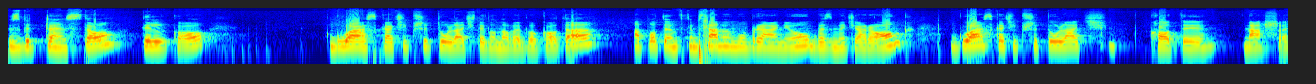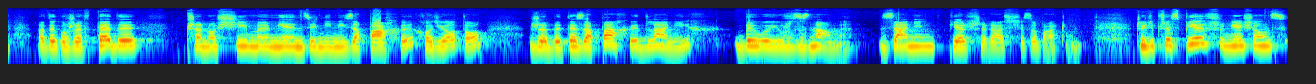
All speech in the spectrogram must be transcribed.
zbyt często, tylko głaskać i przytulać tego nowego kota, a potem w tym samym ubraniu, bez mycia rąk, głaskać i przytulać koty nasze. Dlatego, że wtedy przenosimy między nimi zapachy. Chodzi o to, żeby te zapachy dla nich były już znane, zanim pierwszy raz się zobaczą. Czyli przez pierwszy miesiąc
